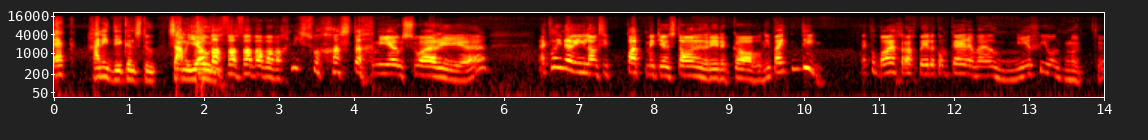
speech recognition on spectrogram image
Ek gaan nie Dickens toe saam met jou. Wag, wag, wag, wag, wag, wag, nie so gastig nie, ou swarrie, hè? Ek wil nie nou hier langs die pad met jou staan en rede kabel nie, buitendien. Ek wil baie graag by julle kom kuier en my ou neefie ontmoet. Hè?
